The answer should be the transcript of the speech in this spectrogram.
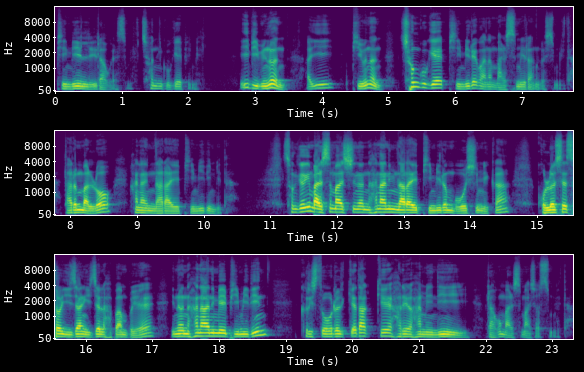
비밀이라고 했습니다. 천국의 비밀. 이 비밀은 아, 이 비유는 천국의 비밀에 관한 말씀이라는 것입니다. 다른 말로 하나님 나라의 비밀입니다. 성경이 말씀하시는 하나님 나라의 비밀은 무엇입니까? 골로새서 2장 2절 하반부에 이는 하나님의 비밀인 그리스도를 깨닫게 하려 함이니 라고 말씀하셨습니다.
